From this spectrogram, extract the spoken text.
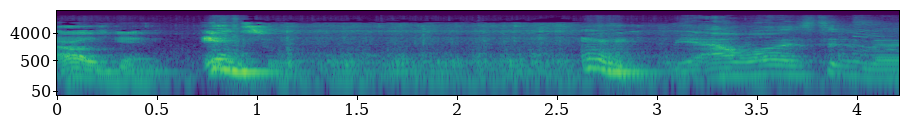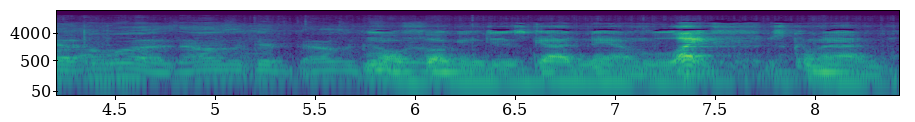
I was getting into it. Yeah, I was too, man. I was. That was a good. That was a good. one. fucking just goddamn life just coming out of me.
